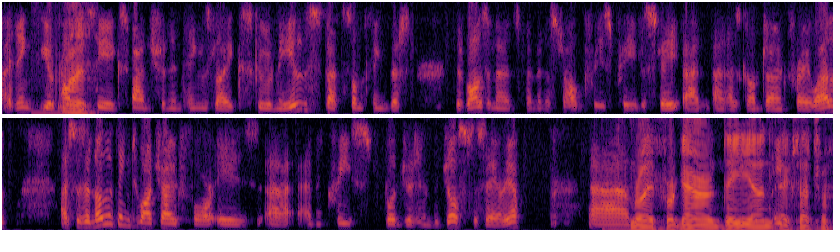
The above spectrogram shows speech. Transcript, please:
I think you'll probably right. see expansion in things like school meals. That's something that that was announced by Minister Humphreys previously and, and has gone down very well. I suppose another thing to watch out for is uh, an increased budget in the justice area. Um, right, for Gardaí and etc.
